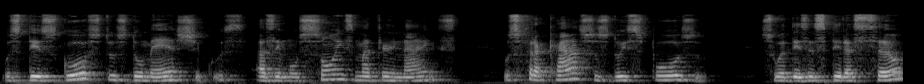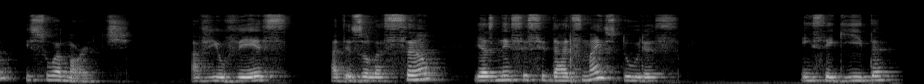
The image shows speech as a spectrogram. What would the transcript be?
os desgostos domésticos, as emoções maternais, os fracassos do esposo, sua desesperação e sua morte, a viuvez, a desolação e as necessidades mais duras. Em seguida,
